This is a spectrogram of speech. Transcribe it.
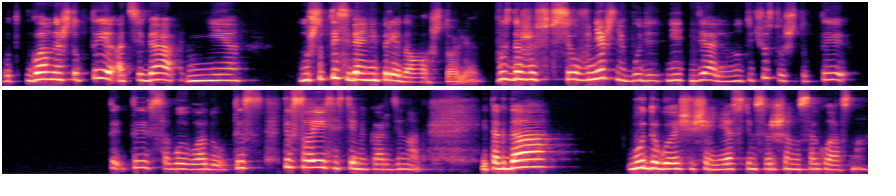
Вот главное, чтобы ты от себя не ну, чтобы ты себя не предал, что ли. Пусть даже все внешне будет не идеально, но ты чувствуешь, что ты, ты, ты с собой в ладу, ты, ты в своей системе координат. И тогда будет другое ощущение. Я с этим совершенно согласна.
